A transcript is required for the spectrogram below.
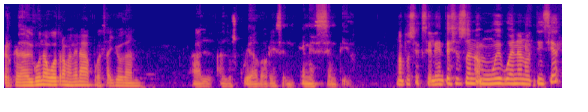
pero que de alguna u otra manera pues ayudan a los cuidadores en, ese sentido. No, pues excelente, esa es una muy buena noticia.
